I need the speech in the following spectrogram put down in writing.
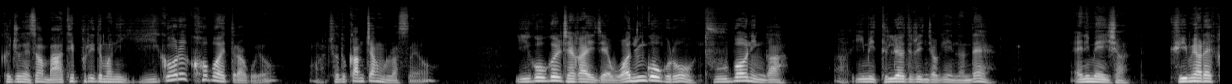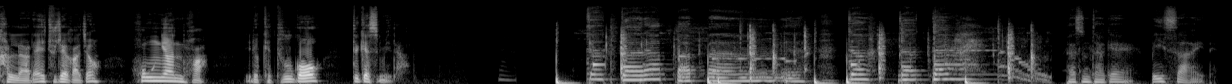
그 중에서 마티 프리드먼이 이거를 커버했더라고요. 어, 저도 깜짝 놀랐어요. 이 곡을 제가 이제 원곡으로 두 번인가 아, 이미 들려드린 적이 있는데 애니메이션 귀멸의 칼날의 주제가죠. 홍련화 이렇게 두 곡 듣겠습니다. 배순탁의 B-side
